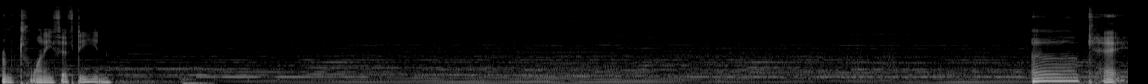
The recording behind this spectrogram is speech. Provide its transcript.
from 2015. Okay.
